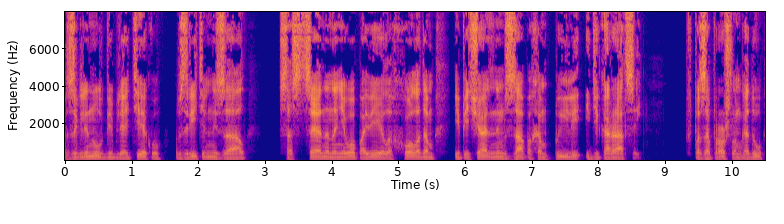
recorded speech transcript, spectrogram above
заглянул в библиотеку, в зрительный зал. Со сцены на него повеяло холодом и печальным запахом пыли и декораций. В позапрошлом году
